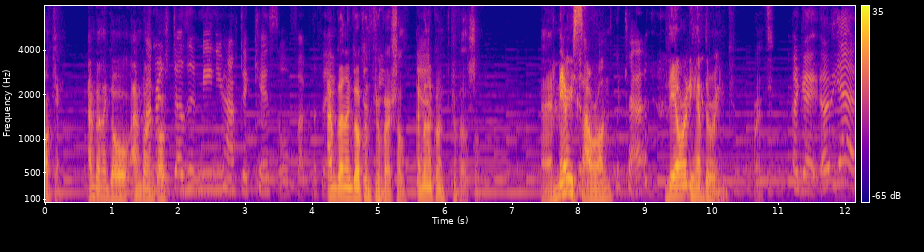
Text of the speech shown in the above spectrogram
Okay, I'm gonna go. I'm gonna Marriage go. doesn't mean you have to kiss or fuck the thing. I'm gonna go It just means- controversial. I'm gonna go controversial. Uh, marry Sauron. The cat. They already have the ring, right? Okay. Oh yeah.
